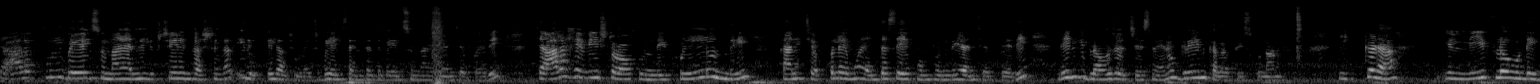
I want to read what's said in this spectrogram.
చాలా ఫుల్ బేల్స్ ఉన్నాయి. అన్ని లిఫ్ట్ చేయడం కష్టం కదా. ఇది ఇలా చూడొచ్చు. బేల్స్ ఎంతెంత బేల్స్ ఉన్నాయి అని చెప్పేది. చాలా హెవీ స్టాక్ ఉంది. ఫుల్ ఉంది. కానీ చెప్పలేము ఎంతసేపు ఉంటుంది అని చెప్పేది. దీనికి బ్లౌజ్ వచ్చేసి నేను గ్రీన్ కలర్ తీసుకున్నాను. ఇక్కడ ఈ లీఫ్లో ఉండే ఈ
